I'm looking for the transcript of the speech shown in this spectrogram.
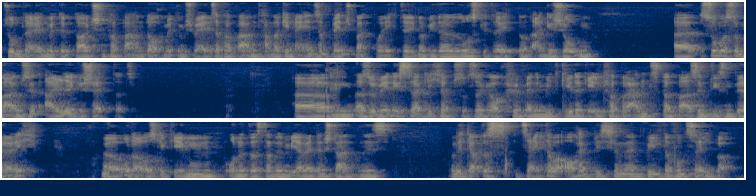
zum Teil mit dem deutschen Verband, auch mit dem Schweizer Verband, haben wir gemeinsam Benchmark-Projekte immer wieder losgetreten und angeschoben. Äh, summa summarum sind alle gescheitert. Ähm, also wenn ich sage, ich habe sozusagen auch für meine Mitglieder Geld verbrannt, dann war es in diesem Bereich äh, oder ausgegeben, ohne dass dann ein Mehrwert entstanden ist. Und ich glaube, das zeigt aber auch ein bisschen ein Bild auf uns selber,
